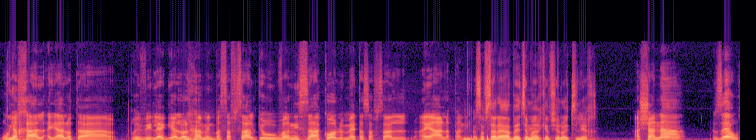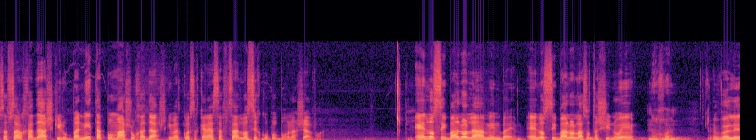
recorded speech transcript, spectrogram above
הוא יכל, היה לו את הפריבילגיה לא להאמין בספסל, כי הוא כבר ניסה הכל, באמת הספסל היה על הפנים. הספסל היה בעצם ההרכב שלא הצליח. השנה, זהו, ספסל חדש, כאילו בנית פה משהו חדש, כמעט כל שחקני הספסל לא שיחקו פה בעונה שעברה. אין לו סיבה לא להאמין בהם, אין לו סיבה לא לעשות את השינויים. נכון. אבל אה,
